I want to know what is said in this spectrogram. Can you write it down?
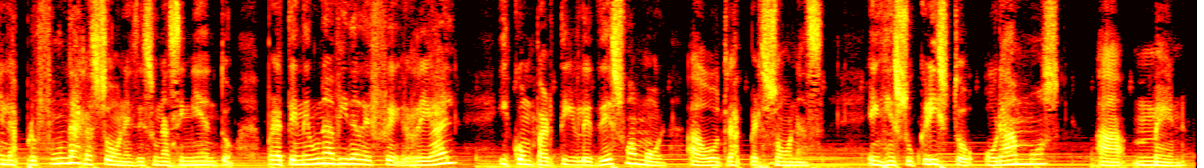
en las profundas razones de su nacimiento para tener una vida de fe real y compartirle de su amor a otras personas. En Jesucristo oramos. Amén.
